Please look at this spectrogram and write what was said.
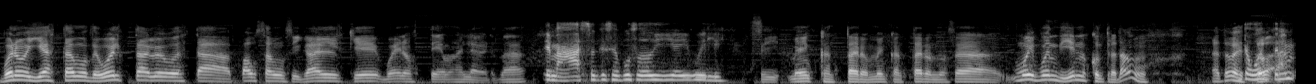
Bueno, ya estamos de vuelta luego de esta pausa musical. Qué buenos temas, la verdad. Temazo que se puso DJ Willy. Sí, me encantaron, me encantaron. O sea, muy buen día nos contratamos. A todo esto. weón, tenemos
